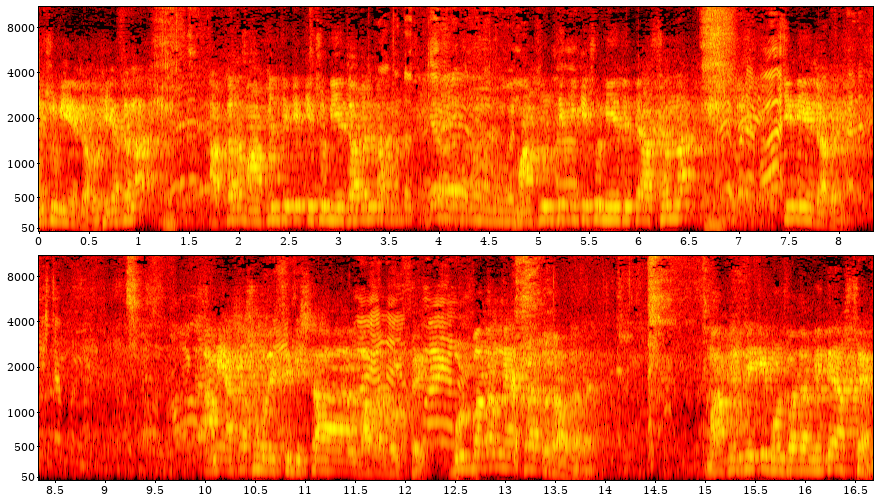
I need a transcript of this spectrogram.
কিছু নিয়ে যাব ঠিক আছে না? আপনারা মাহফিল থেকে কিছু নিয়ে যাবেন না? মাহফিল থেকে কিছু নিয়ে যেতে আসছেন না? কি নিয়ে যাবেন? আমি আসার সময় দেখছি বিশাল বাজার বসছে। বুট বাদাম নিয়ে ছাড়া তো যাওয়া যাবে। মাহফিল থেকে বুট বাদাম নিতে আসছেন?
